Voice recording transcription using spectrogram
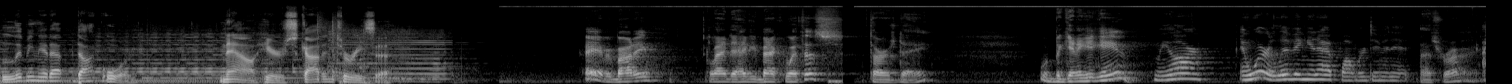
livingitup.org. Now, here's Scott and Teresa. Hey, everybody. Glad to have you back with us Thursday. We're beginning again. We are. And we're living it up while we're doing it. That's right.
